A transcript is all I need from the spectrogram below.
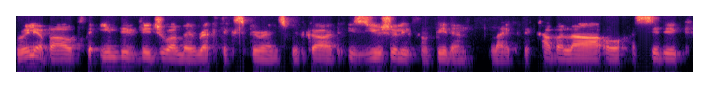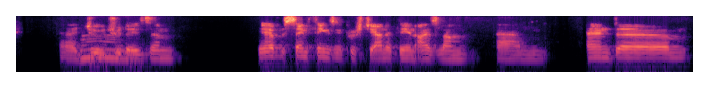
really about the individual direct experience with God is usually forbidden, like the Kabbalah or Hasidic uh, Jew, Mm. Judaism. You have the same things in Christianity and Islam, um, and um,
